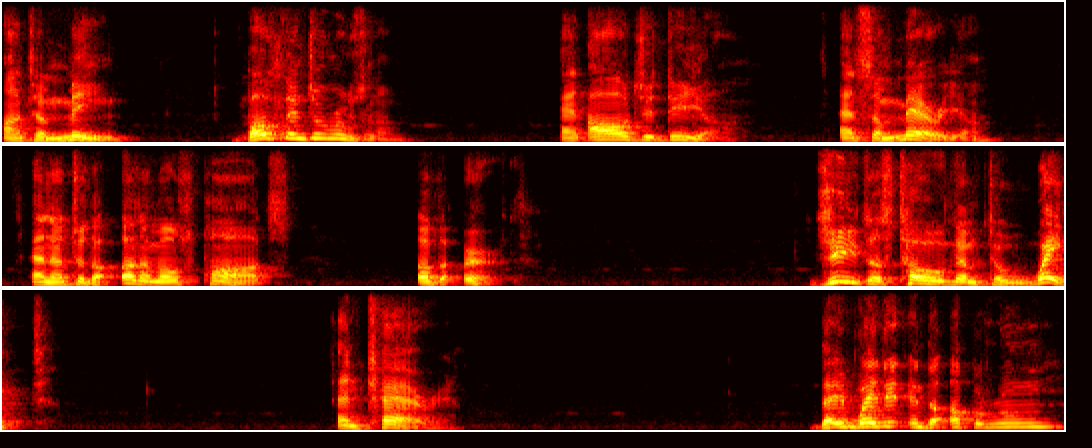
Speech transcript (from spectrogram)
unto me, both in Jerusalem and all Judea and Samaria and unto the uttermost parts of the earth. Jesus told them to wait and tarry. They waited in the upper room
